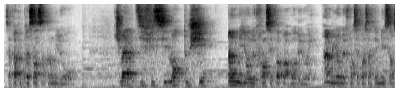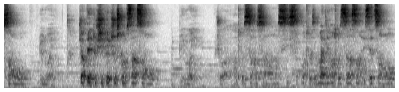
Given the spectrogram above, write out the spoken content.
ça fait à peu près 150 000 euros, tu vas difficilement toucher 1 million de francs CFA par mois de loyer. 1 million de francs CFA, ça fait 1500 euros de loyer. Tu vas peut-être toucher quelque chose comme 500 euros de loyer. Tu vois, entre 500, 600, entre, on va dire entre 500 et 700 euros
